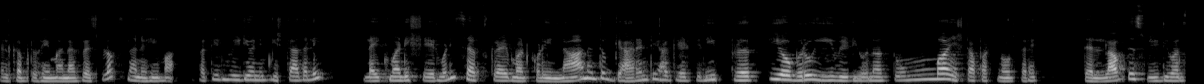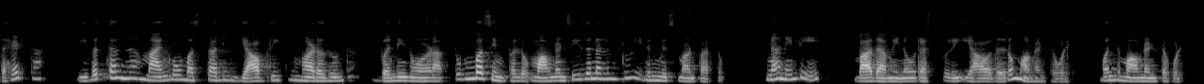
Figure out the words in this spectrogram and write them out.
welcome to Hema Nagaraj blogs ನಾನು ಹೇಮಾ. ಇವತ್ತಿನ ವೀಡಿಯೋ ನಿಮ್ಗೆ ಇಷ್ಟ ಆದಲ್ಲಿ ಲೈಕ್ ಮಾಡಿ ಶೇರ್ ಮಾಡಿ ಸಬ್ಸ್ಕ್ರೈಬ್ ಮಾಡ್ಕೊಳ್ಳಿ ನಾನಂತೂ ಗ್ಯಾರಂಟಿ ಆಗಿ ಹೇಳ್ತೀನಿ ಪ್ರತಿಯೊಬ್ಬರು ಈ ವಿಡಿಯೋನ ತುಂಬ ಇಷ್ಟಪಟ್ಟು ನೋಡ್ತಾರೆ. ದೆ ಲವ್ ದಿಸ್ ವಿಡಿಯೋ ಅಂತ ಹೇಳ್ತಾ ಇವತ್ತನ್ನು ಮ್ಯಾಂಗೋ ಮಸ್ತಾನಿ ಯಾವ ರೀತಿ ಮಾಡೋದು ಅಂತ ಬನ್ನಿ ನೋಡೋಣ. ತುಂಬ ಸಿಂಪಲ್ಲು. ಮಾವಿನಣ್ಣು ಸೀಸನಲ್ಲಂತೂ ಇದನ್ನು ಮಿಸ್ ಮಾಡಬಾರ್ದು. ನಾನಿಲ್ಲಿ ಬಾದಾಮಿನೋ, ರಸ್ಪುರಿ ಯಾವುದಾದ್ರೂ ಮಾವಿನಣ್ಣು ತೊಗೊಳ್ಳಿ. ಒಂದು ಮಾವಿನಣ್ಣು ತೊಗೊಳ್ಳಿ.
